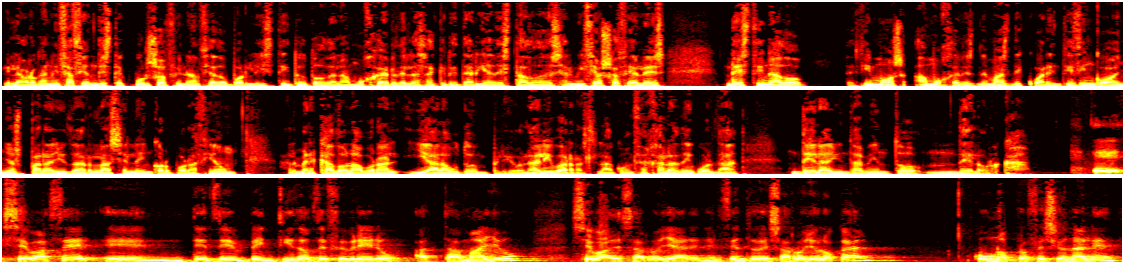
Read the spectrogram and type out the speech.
en la organización de este curso financiado por el Instituto de la Mujer de la Secretaría de Estado de Servicios Sociales destinado, decimos, a mujeres de más de 45 años para ayudarlas en la incorporación al mercado laboral y al autoempleo. Lali Barras, la concejala de Igualdad del Ayuntamiento de Lorca. Eh, se va a hacer desde el 22 de febrero hasta mayo, se va a desarrollar en el Centro de Desarrollo Local con unos profesionales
